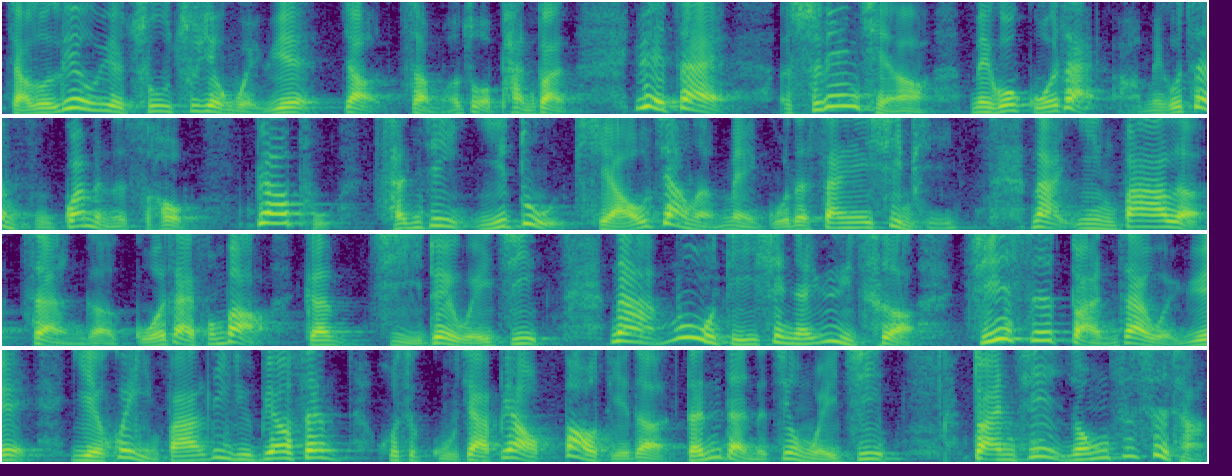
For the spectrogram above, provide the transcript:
假如六月初出现违约，要怎么做判断？越在十年前啊，美国国债啊，美国政府关门的时候，标普曾经一度调降了美国的三 A 信评，那引发了整个国债风暴跟挤兑危机。那穆迪现在预测，即使短债违约，也会引发利率飙升或是股价暴暴跌的等等的金融危机。短期融资市场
